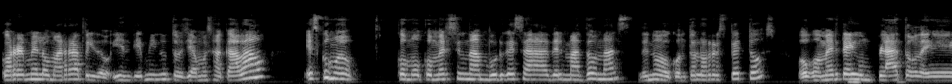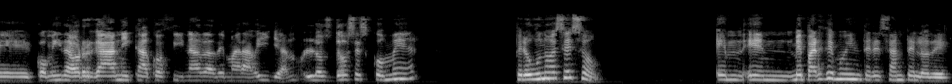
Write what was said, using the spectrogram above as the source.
correrme lo más rápido y en 10 minutos ya hemos acabado. Es como como comerse una hamburguesa del McDonald's, de nuevo, con todos los respetos, o comerte un plato de comida orgánica cocinada de maravilla. ¿no? Los dos es comer, pero uno es eso. En, me parece muy interesante lo de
